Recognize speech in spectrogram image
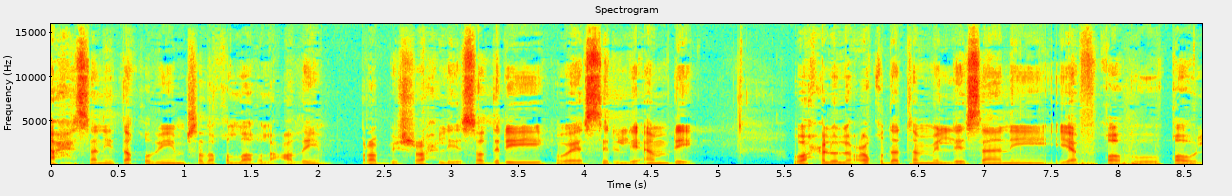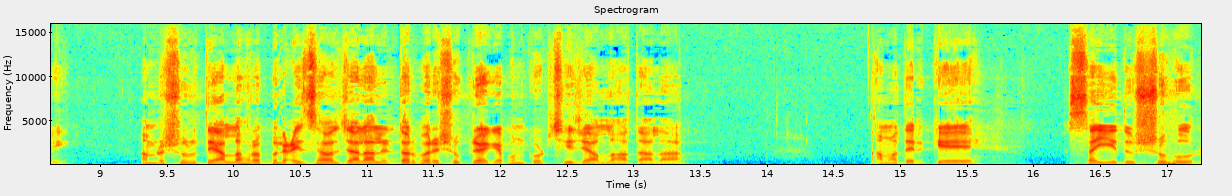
أحسن تقويم. صدق الله العظيم. رب اشرح لي صدري ويسر لي أمري. واحلل عقدة من لساني يفقه قولي. আমরা শুরুতে আল্লাহ রব্বুল ইজাউল জালালের দরবারে শুক্রিয়া জ্ঞাপন করছি যে আল্লাহ তাআলা আমাদেরকে সৈয়দুস শুহুর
